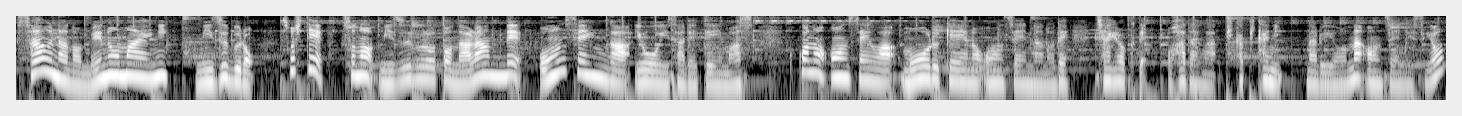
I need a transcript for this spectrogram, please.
サウナの目の前に水風呂そしてその水風呂と並んで温泉が用意されています。ここの温泉はモール系の温泉なので茶色くてお肌がピカピカになるような温泉ですよ。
